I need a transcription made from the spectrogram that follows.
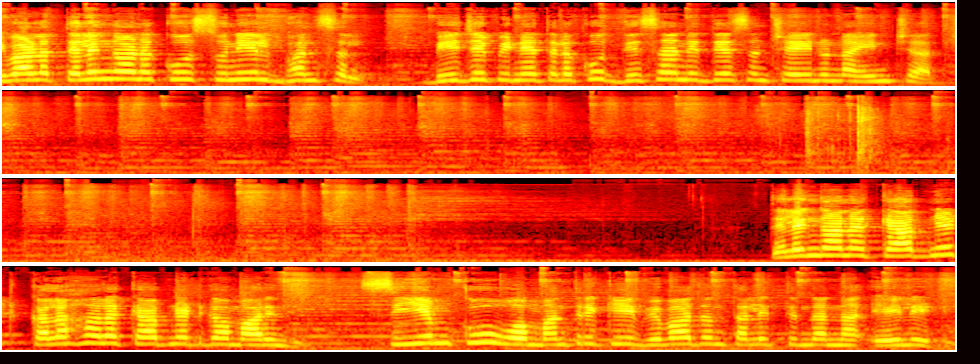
ఇవాళ తెలంగాణకు సునీల్ బన్సల్ బీజేపీ నేతలకు దిశానిర్దేశం చేయనున్న ఇన్ఛార్జ్. తెలంగాణ కేబినెట్ కలహాల కేబినెట్గా మారింది. సీఎంకు ఓ మంత్రికి వివాదం తలెత్తిందన్న ఏలేటి.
